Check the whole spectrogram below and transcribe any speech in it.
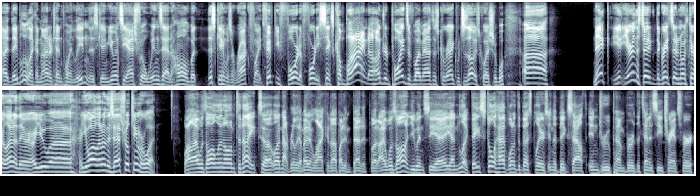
Uh, they blew like a nine or ten point lead in this game. UNC Asheville wins at home, but this game was a rock fight, fifty four to forty six, combined hundred points if my math is correct, which is always questionable. Uh, Nick, you, you're in the state, the great state of North Carolina. There, are you? Uh, are you all in on this Asheville team or what? Well, I was all in on them tonight. Uh, well, not really. I, mean, I didn't lock it up. I didn't bet it, but I was on UNCA. And look, they still have one of the best players in the Big South in Drew Pember, the Tennessee transfer,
